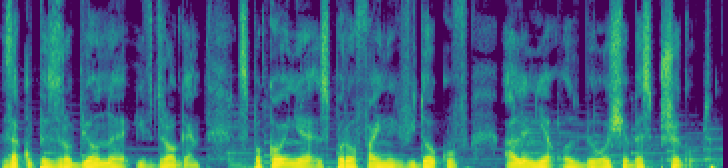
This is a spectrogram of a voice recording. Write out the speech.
Zakupy zrobione i w drogę. Spokojnie, sporo fajnych widoków, ale nie odbyło się bez przygód.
